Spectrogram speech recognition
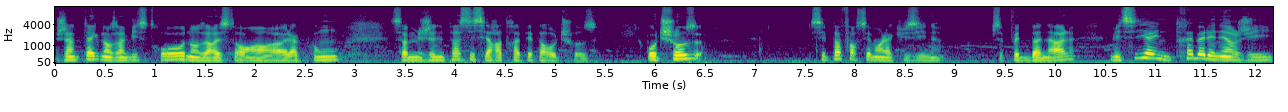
j'intègre dans un bistrot, dans un restaurant à la con, ça ne me gêne pas si c'est rattrapé par autre chose. Autre chose, c'est pas forcément la cuisine. Ça peut être banal, mais s'il y a une très belle énergie,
